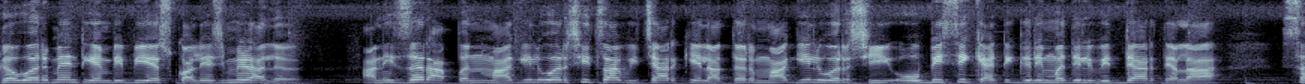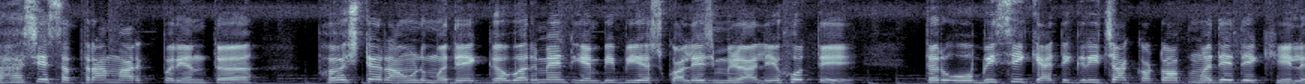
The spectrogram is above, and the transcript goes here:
government M B B S college मिळालं. आणि जर आपण मागील वर्षीचा विचार केला तर मागील वर्षी ओ बी सी कॅटेगरीमधील विद्यार्थ्याला सहाशे सतरा मार्कपर्यंत फर्स्ट राऊंडमध्ये government M B B S college मिळाले होते. तर ओ बी सी कॅटेगरीच्या कट ऑफमध्ये देखील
